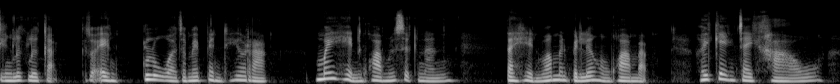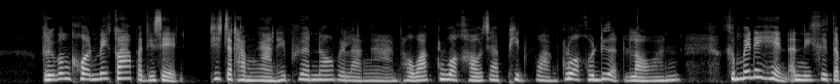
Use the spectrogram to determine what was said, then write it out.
ริง ๆ ลึกๆอะตัวเองกลัวจะไม่เป็นที่รัก ไม่เห็นความรู้สึกนั้น แต่เห็นว่ามันเป็นเรื่องของความแบบเฮ้ยเกรงใจเขา หรือบางคนไม่กล้าปฏิเสธที่จะทำงานให้เพื่อนนอกเวลางาน เพราะว่ากลัวเขาจะผิดหวังกลัวเขาเดือดร้อน คือไม่ได้เห็นอันนี้คือแต่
